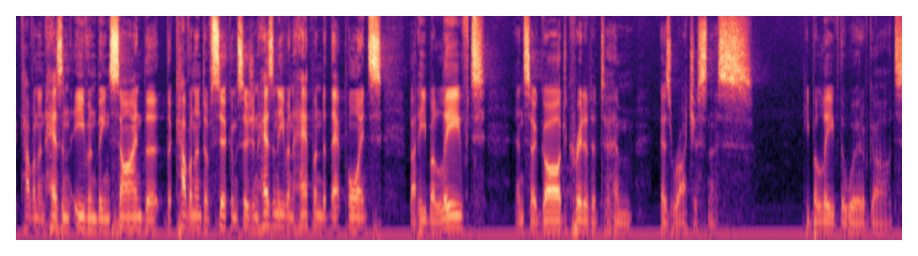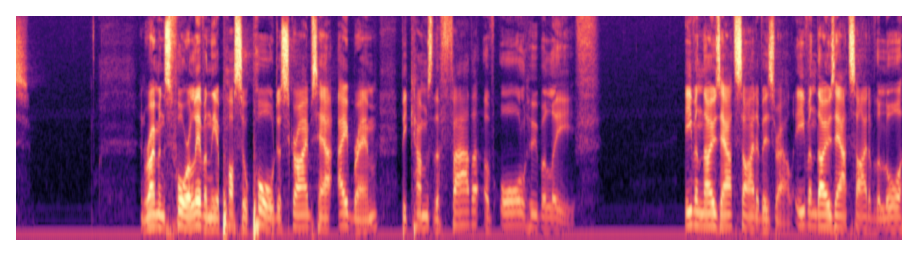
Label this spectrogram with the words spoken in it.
The covenant hasn't even been signed. The, the covenant of circumcision hasn't even happened at that point, but he believed and so God credited to him as righteousness. He believed the word of God. In Romans 4:11 the apostle Paul describes how Abraham becomes the father of all who believe. Even those outside of Israel, even those outside of the law,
